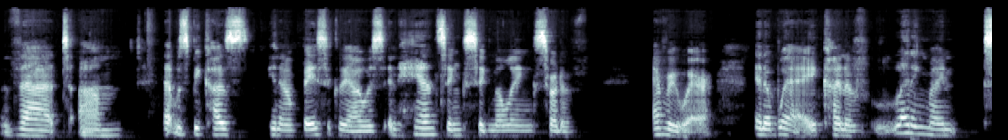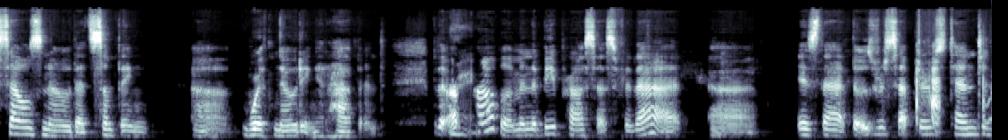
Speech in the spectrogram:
that um, that was because you know basically I was enhancing signaling sort of everywhere in a way, kind of letting my cells know that something uh, worth noting had happened. But the right. problem in the B process for that uh, is that those receptors tend to,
